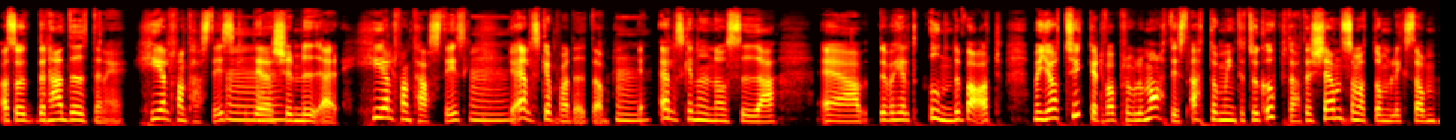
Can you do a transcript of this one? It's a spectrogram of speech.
alltså den här dejten är helt fantastisk. Mm. Deras kemi är helt fantastisk. Mm. Jag älskar på den här dejten. Mm. Jag älskar Nina och Sia. Eh, det var helt underbart. Men jag tycker att det var problematiskt att de inte tog upp det. Att det känns som att de liksom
